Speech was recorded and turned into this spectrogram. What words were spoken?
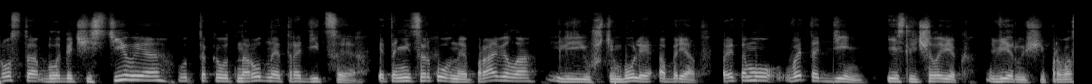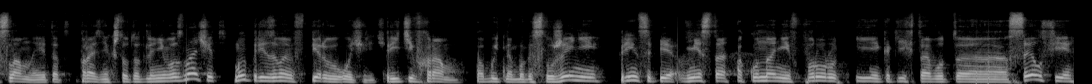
просто благочестивая вот такая вот народная традиция. Это не церковное правило или уж тем более обряд. Поэтому в этот день если человек верующий, православный, этот праздник что-то для него значит, мы призываем в первую очередь прийти в храм, побыть на богослужении. В принципе, вместо окунаний в прорубь и каких-то вот э, селфи,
